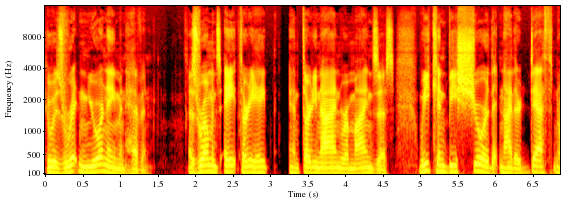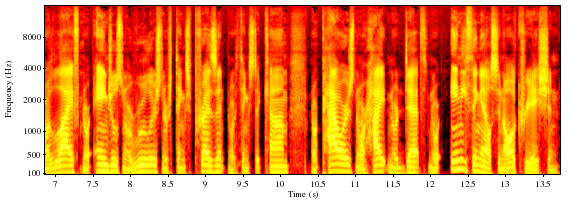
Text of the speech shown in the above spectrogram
who has written your name in heaven. As Romans 8 38 and 39 reminds us, we can be sure that neither death, nor life, nor angels, nor rulers, nor things present, nor things to come, nor powers, nor height, nor depth, nor anything else in all creation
